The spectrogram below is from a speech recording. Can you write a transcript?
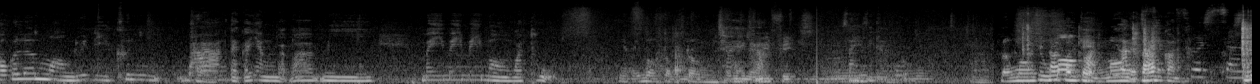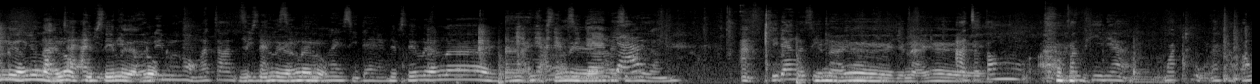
เขาก็เริ่มมองด้วยดีขึ้นบ้าง แต่ก็ยังแบบว่ามีไม่ไม่ไม่มองวัตถุ ยังไม่มองตรงๆใช่ไหมใช่ครับค่ะใส่สิคะลูกลองมองหที่นูถ้ามองคนเก่งมองหน่อยครับตั้ใจก่อนสีเหลืองอยู่ไหนลูกหยิบสีเหลืองลูกในมือของอาจารย์หยิบสีสีเหลืองเลยลูกไงสีแดงหยิบสีเหลืองเลยอันนี้อันนี้อันนี้สีแดงหรือสีเหลือง อะสีแดงหรือสีอยู่เหไหนลืองเอ่ยอยู่ไหนเอ่ยอาจจะต้องเอ่อบางทีเนี่ยวัตถุนะคะต้อง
